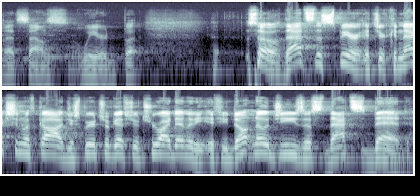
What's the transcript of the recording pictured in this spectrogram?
that sounds weird, but so that's the spirit. It's your connection with God, your spiritual gifts, your true identity. If you don't know Jesus, that's dead.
